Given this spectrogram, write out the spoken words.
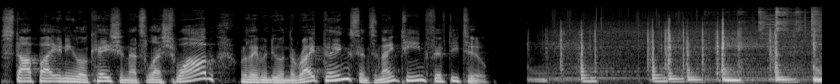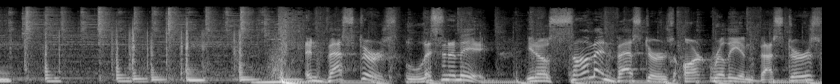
stop by any location. That's Les Schwab, where they've been doing the right thing since 1952. Investors, listen to me. You know, some investors aren't really investors,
